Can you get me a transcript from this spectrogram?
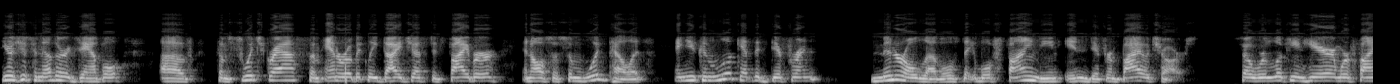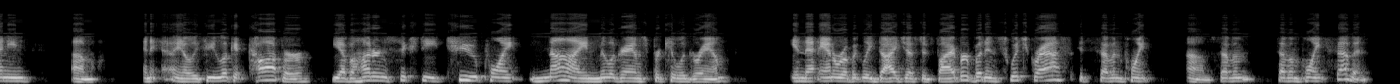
Here's just another example of some switchgrass, some anaerobically digested fiber, and also some wood pellets. And you can look at the different mineral levels that we're finding in different biochars. So we're looking here and we're finding, um, and you know, if you look at copper, you have 162.9 milligrams per kilogram in that anaerobically digested fiber, but in switchgrass, it's 7.7. Um, 7, 7.7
